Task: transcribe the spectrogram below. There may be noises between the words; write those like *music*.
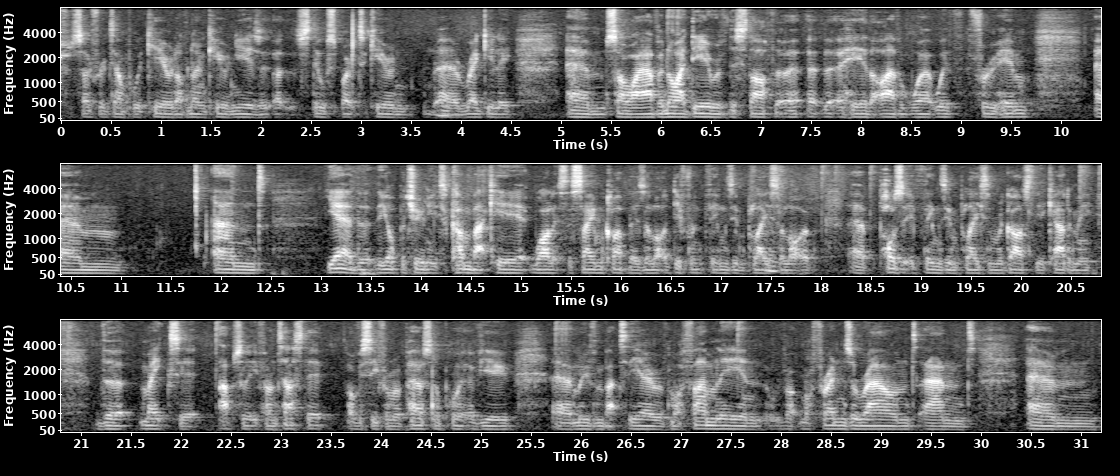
so for example, with Kieran, I've known Kieran years, I still spoke to Kieran uh, mm-hmm. regularly. Um, so I have an idea of the staff that are, that are here that I haven't worked with through him. Um, and yeah, the, the opportunity to come back here while it's the same club, there's a lot of different things in place, a lot of uh, positive things in place in regards to the academy that makes it absolutely fantastic. Obviously, from a personal point of view, uh, moving back to the area of my family and we've got my friends around and um,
